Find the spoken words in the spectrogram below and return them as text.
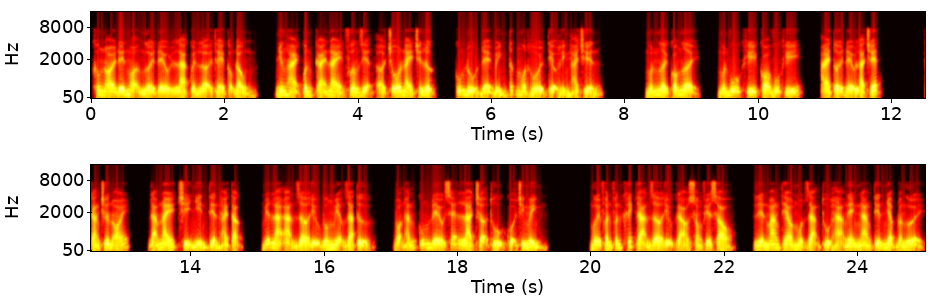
Không nói đến mọi người đều là quyền lợi thể cộng đồng, nhưng hải quân cái này phương diện ở chỗ này chiến lược, cũng đủ để bình tức một hồi tiểu hình hải chiến. Muốn người có người, muốn vũ khí có vũ khí, ai tới đều là chết. Càng chưa nói, đám này chỉ nhìn tiền hải tặc, miễn là ản giờ hiệu vương miệng ra tử, bọn hắn cũng đều sẽ là trợ thủ của chính mình. Mười phần phấn khích ản giờ hiệu gào xong phía sau, liền mang theo một dạng thủ hạ nên ngang tiến nhập đoàn người,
